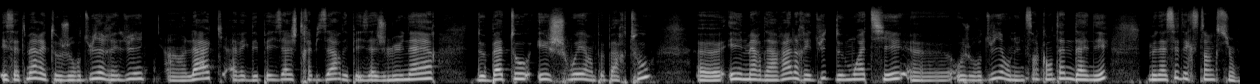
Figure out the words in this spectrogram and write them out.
Et cette mer est aujourd'hui réduite à un lac avec des paysages très bizarres, des paysages lunaires, de bateaux échoués un peu partout. euh, et une mer d'Aral réduite de moitié euh, aujourd'hui en une cinquantaine d'années, menacée d'extinction.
